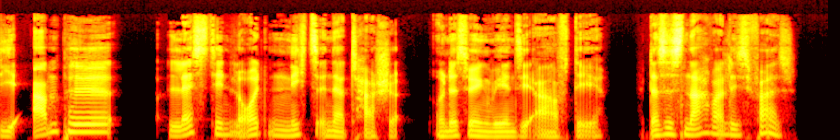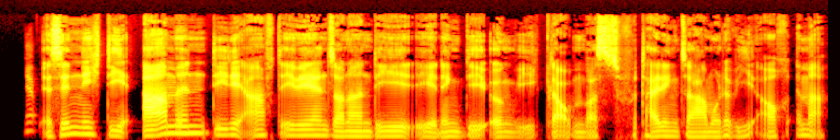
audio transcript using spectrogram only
die Ampel lässt den Leuten nichts in der Tasche und deswegen wählen sie AfD. Das ist nachweislich falsch. Es sind nicht die Armen, die die AfD wählen, sondern diejenigen, die irgendwie glauben, was zu verteidigen zu haben oder wie auch immer.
